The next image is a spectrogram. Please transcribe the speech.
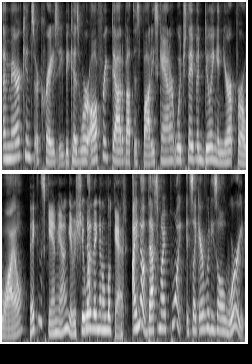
Americans are crazy because we're all freaked out about this body scanner, which they've been doing in Europe for a while. They can scan me. I don't give a shit. What are they going to look at? I know that's my point. It's like everybody's all worried.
